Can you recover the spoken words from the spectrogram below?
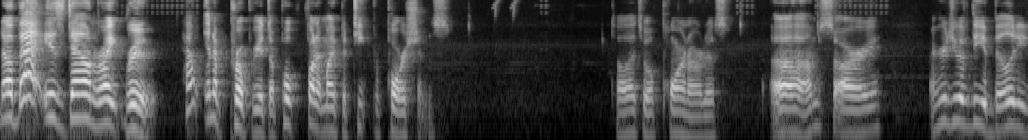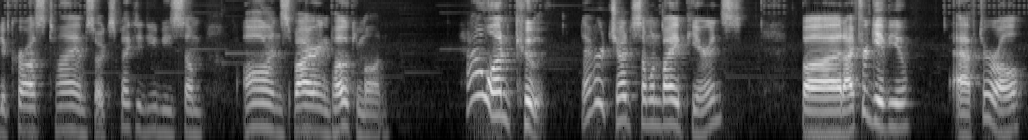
Now that is downright rude. How inappropriate to poke fun at my petite proportions. Tell that to a porn artist. Uh, I'm sorry. I heard you have the ability to cross time, so I expected you be some awe-inspiring Pokemon. How uncouth. Never judge someone by appearance. But I forgive you. After all,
